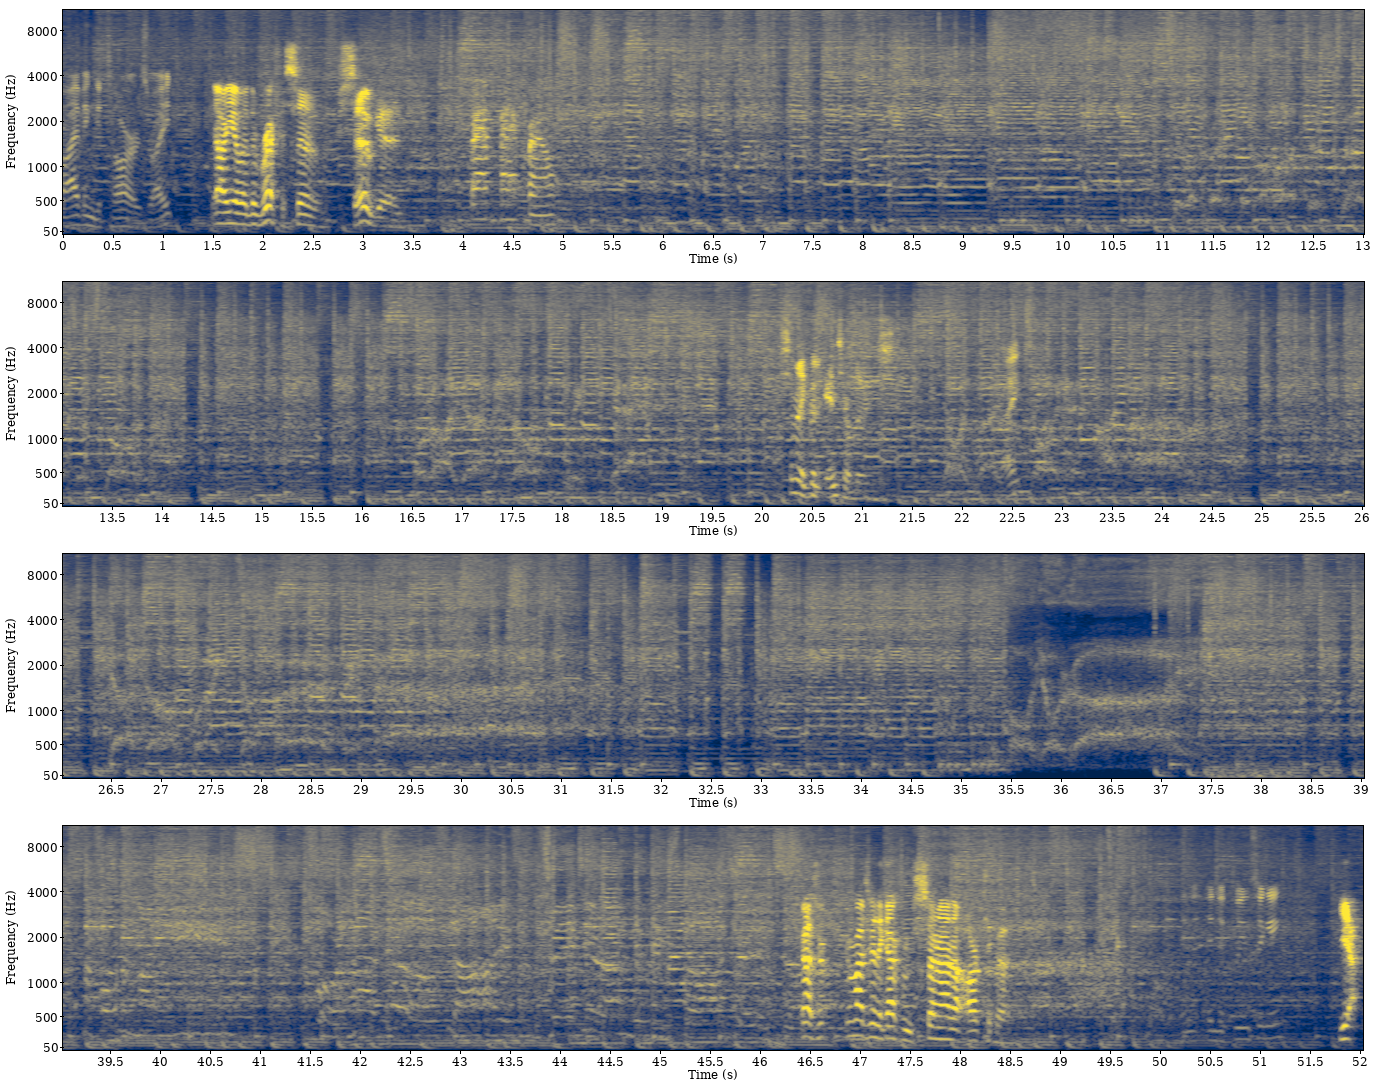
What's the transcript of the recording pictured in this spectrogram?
driving guitars, right? Oh yeah. Well, the riff is so so good. Bow, bow, bow. So many good interludes. Guys, it reminds me of the guy from Sonata Arctica. In the, in the clean singing. Yeah.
